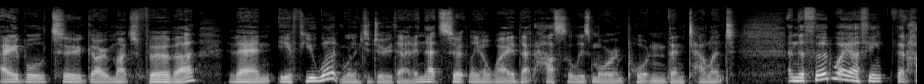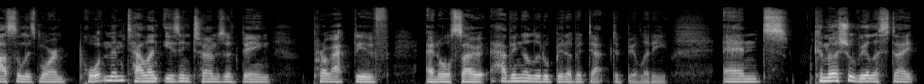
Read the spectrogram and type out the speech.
able to go much further than if you weren't willing to do that. And that's certainly a way that hustle is more important than talent. And the third way I think that hustle is more important than talent is in terms of being proactive and also having a little bit of adaptability. And commercial real estate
